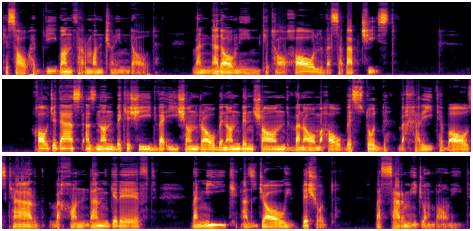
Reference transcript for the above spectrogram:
که صاحب دیوان فرمان چنین داد و ندانیم که تا حال و سبب چیست. خواجه دست از نان بکشید و ایشان را به نان بنشاند و نامه ها بستد و خریطه باز کرد و خواندن گرفت و نیک از جای بشد. و سر می جنبانید.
